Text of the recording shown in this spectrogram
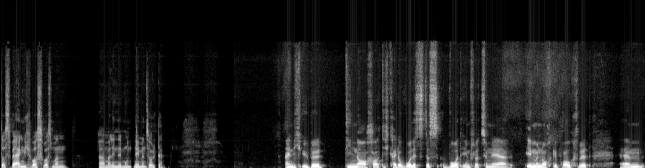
das wäre eigentlich was, was man äh, mal in den Mund nehmen sollte? Eigentlich über die Nachhaltigkeit, obwohl jetzt das Wort inflationär immer noch gebraucht wird. Ähm,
